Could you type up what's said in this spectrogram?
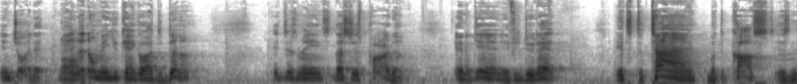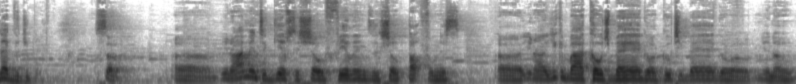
enjoy that. Now, uh-huh. that don't mean you can't go out to dinner. It just means that's just part of it. And again, if you do that, it's the time, but the cost is negligible. So, uh, you know, I'm into gifts that show feelings and show thoughtfulness uh, you know, you can buy a Coach bag or a Gucci bag or you know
